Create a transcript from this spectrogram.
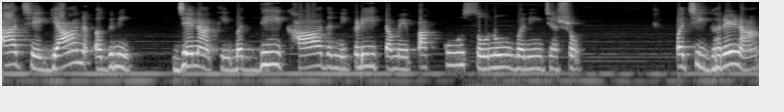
આ છે જ્ઞાન અગ્નિ. જેનાથી બધી ખાદ નીકળી તમે પાક્કું સોનું બની જશો. પછી ઘરેણા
